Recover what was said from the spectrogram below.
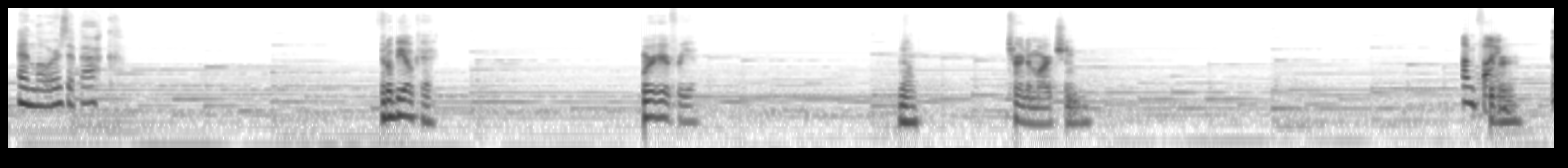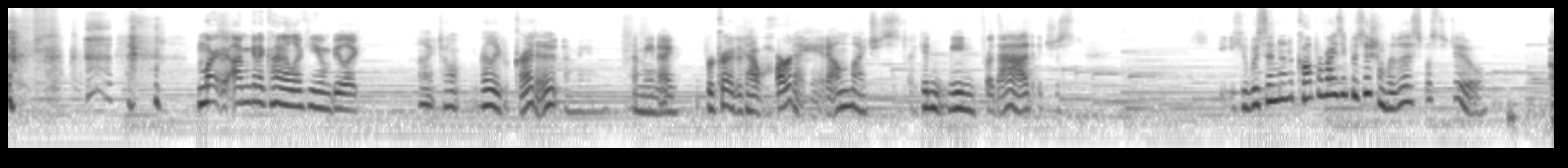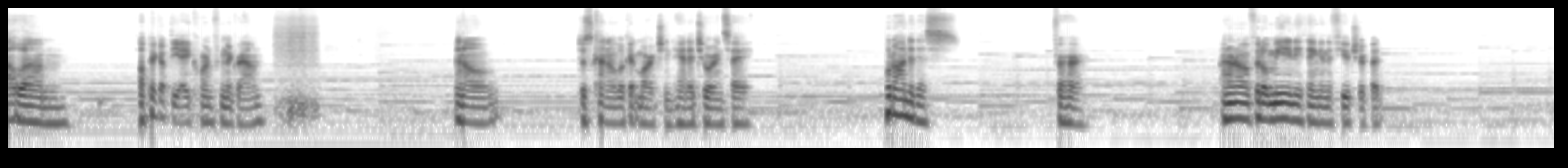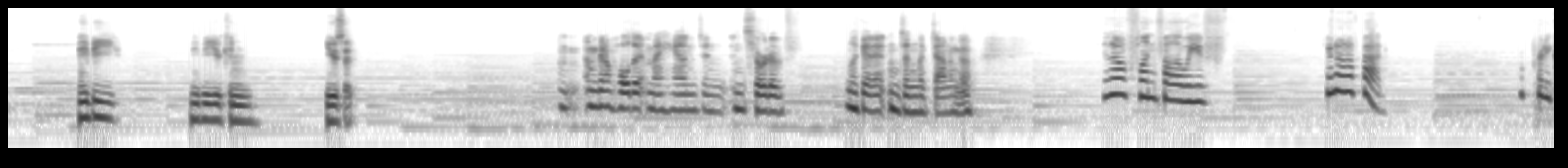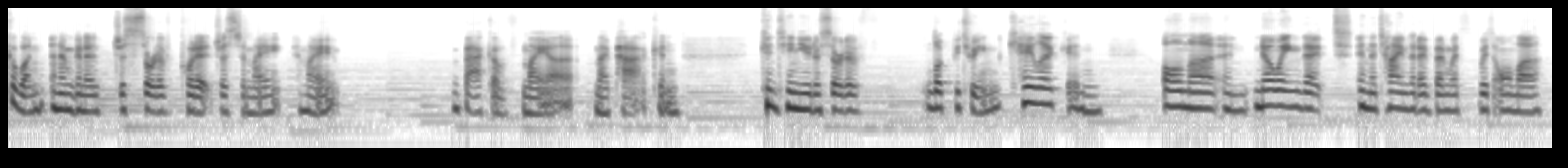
and lowers it back. It'll be okay. We're here for you. No. Turn to March and I'm fine. Mar- I'm gonna kind of look at you and be like, I don't really regret it. I mean, I mean, I regretted how hard I hit him. I just, I didn't mean for that. It just, he, he was in a compromising position. What was I supposed to do? I'll um I'll pick up the acorn from the ground. And I'll just kind of look at March and hand it to her and say, Hold on to this for her. I don't know if it'll mean anything in the future, but maybe maybe you can use it. I'm, gonna hold it in my hand and, and sort of look at it and then look down and go, you know, Flynn fellow, we've, you're not half bad. You're a pretty good one. And I'm gonna just sort of put it just in my in my back of my uh my pack and continue to sort of look between Kalik and Alma and knowing that in the time that I've been with with Alma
